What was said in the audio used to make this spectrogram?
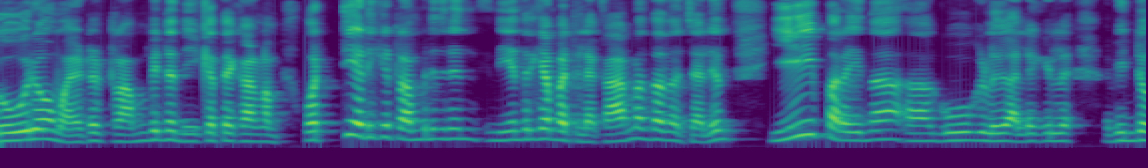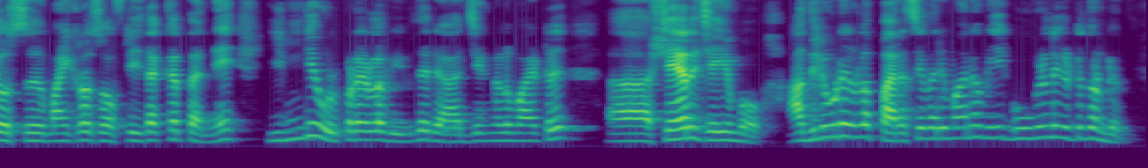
ഗൗരവമായിട്ട് ട്രംപിന്റെ നീക്കത്തെ കാണണം. ഒറ്റയടിക്ക് ട്രംപിന് ഇതിനെ നിയന്ത്രിക്കാൻ പറ്റില്ല. കാരണം എന്താണെന്ന് വെച്ചാൽ ഈ പറയുന്ന ഗൂഗിൾ അല്ലെങ്കിൽ വിൻഡോസ് മൈക്രോസോഫ്റ്റ് ഇതൊക്കെ തന്നെ ഇന്ത്യ ഉൾപ്പെടെയുള്ള വിവിധ രാജ്യങ്ങളുമായിട്ട് ഷെയർ ചെയ്യുമ്പോൾ അതിലൂടെയുള്ള പരസ്യ വരുമാനവും ഈ ഗൂഗിളിന് കിട്ടുന്നുണ്ട്.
